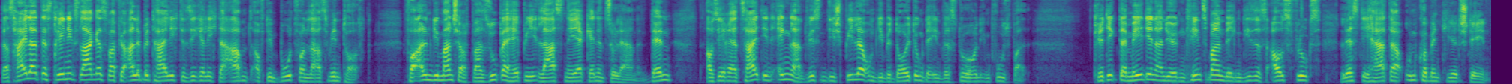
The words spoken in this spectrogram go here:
Das Highlight des Trainingslagers war für alle Beteiligte sicherlich der Abend auf dem Boot von Lars Windhorst. Vor allem die Mannschaft war super happy, Lars näher kennenzulernen. Denn aus ihrer Zeit in England wissen die Spieler um die Bedeutung der Investoren im Fußball. Kritik der Medien an Jürgen Klinsmann wegen dieses Ausflugs lässt die Hertha unkommentiert stehen.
